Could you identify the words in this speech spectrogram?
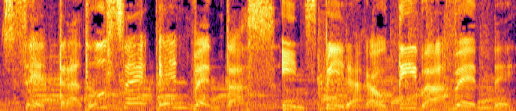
Se traduce en ventas. Inspira, cautiva, vende.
